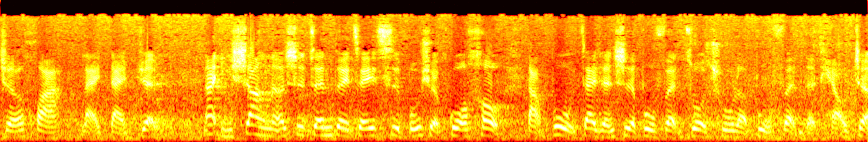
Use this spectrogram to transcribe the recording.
哲华来担任。那以上呢是针对这一次补选过后，党部在人事的部分做出了部分的调整，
